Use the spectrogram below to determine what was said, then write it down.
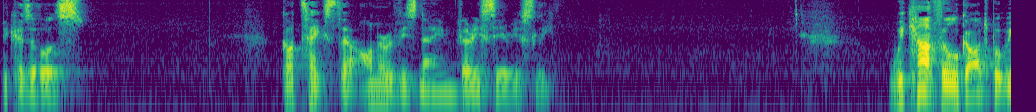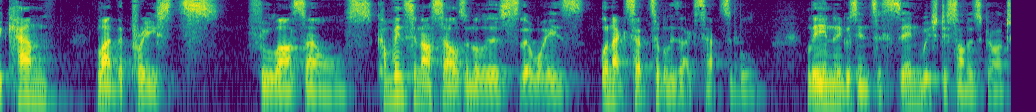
because of us? God takes the honor of his name very seriously. We can't fool God, but we can, like the priests, fool ourselves, convincing ourselves and others that what is unacceptable is acceptable, leading us into sin which dishonors God.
